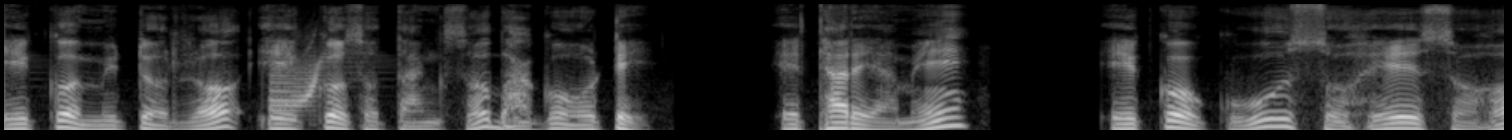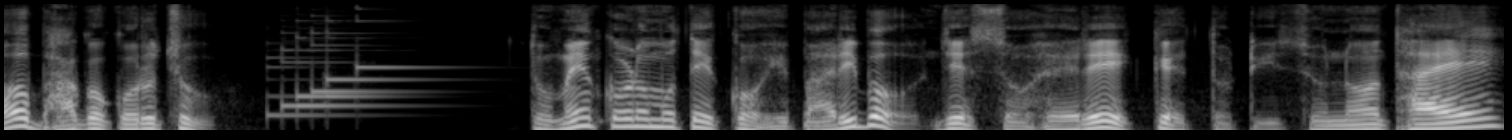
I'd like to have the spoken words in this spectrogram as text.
ଏକ ମିଟରର ଏକ ଶତାଂଶ ଭାଗ ଅଟେ। ଏଠାରେ ଆମେ ଏକକୁ ଶହେ ଶହ ଭାଗ କରୁଛୁ। ତୁମେ କ'ଣ ମୋତେ କହିପାରିବ ଯେ ଶହେରେ କେତୋଟି ଶୂନ ଥାଏ?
